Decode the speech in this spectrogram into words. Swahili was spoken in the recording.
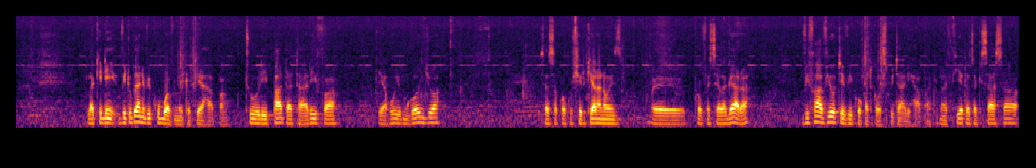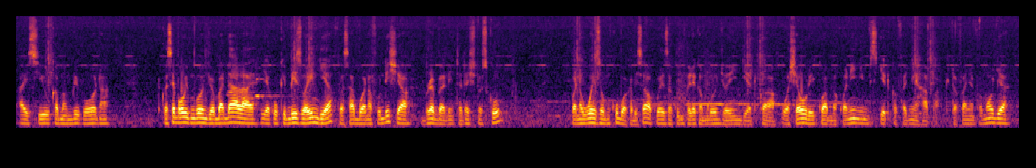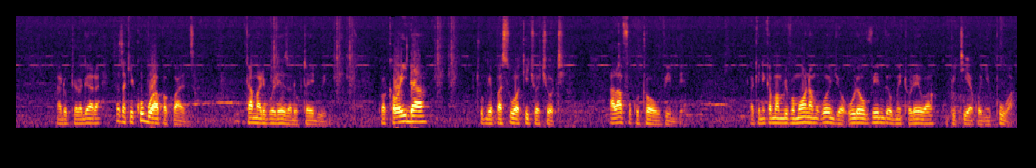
Lakini vitu gani vikubwa vimetokea hapa? Tulipata taarifa ya huyu mgonjwa sasa, kwa kushirikiana na e, Profesa Lagara vifaa vyote viko katika hospitali hapa. Tuna theater za kisasa, ICU kama mlivyoona. Tukasema huyu mgonjwa badala ya kukimbizwa India, kwa sababu anafundisha Brisbane International School, wana uwezo mkubwa kabisa wa kuweza kumpeleka mgonjwa India. Tukawashauri kwamba kwa nini msije tukafanyia hapa, tutafanya pamoja na Dr. Lagara. Sasa kikubwa hapa kwanza, kama alivyoeleza Dr. Edwin, kwa kawaida tungepasua kichwa chote alafu kutoa uvimbe lakini kama mlivyomwona mgonjwa, ule uvimbe umetolewa kupitia kwenye pua,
